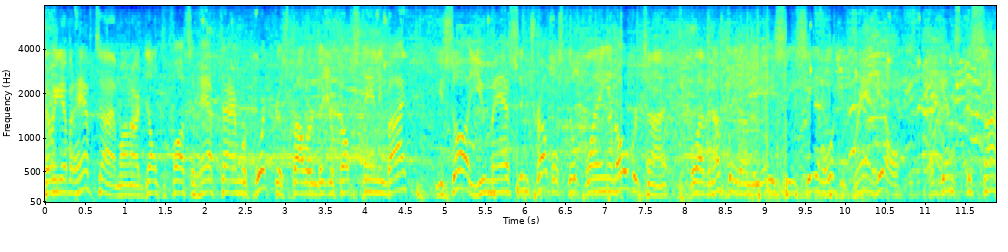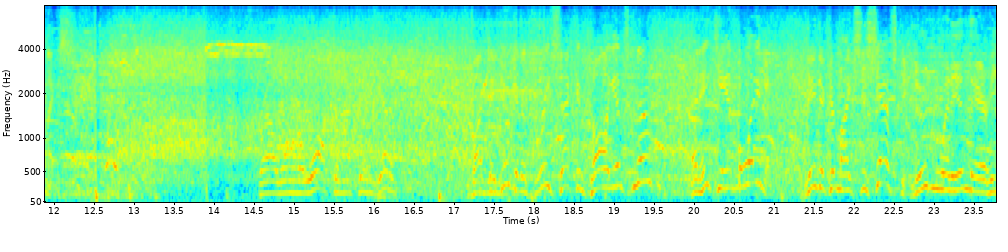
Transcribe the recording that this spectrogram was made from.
Coming up at halftime on our Delta Faucet halftime report, Chris Fowler and Digger Phelps standing by. You saw UMass in trouble, still playing in overtime. We'll have an update on the ACC and a look at Grant Hill against the Sonics. Crowd wanting to walk, they're not going to get it. But they do get a three-second call against Newton, and he can't believe it. Neither could Mike Krzyzewski. Newton went in there. He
